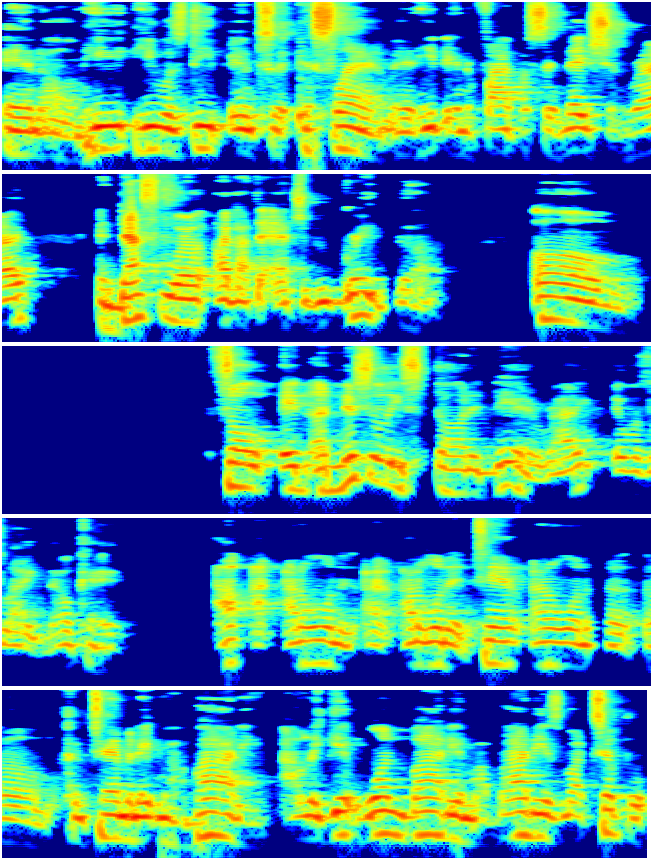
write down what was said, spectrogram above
and um, he he was deep into Islam and he in the five percent nation, right? And that's where I got the attribute great God. Um, so it initially started there, right? It was like, okay, I, don't want to, I, don't want to, I don't want to um, contaminate my body. I only get one body, and my body is my temple.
